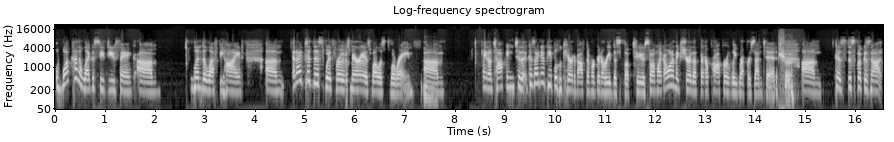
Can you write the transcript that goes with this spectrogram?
what kind of legacy do you think um, Linda left behind? Um, and I did this with Rosemary as well as Lorraine. Mm-hmm. You know, talking to the because I knew people who cared about them were going to read this book too. So I'm like, I want to make sure that they're properly represented. Sure. Um, because this book is not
